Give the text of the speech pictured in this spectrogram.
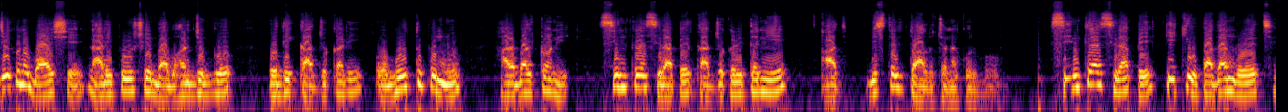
যে কোনো বয়সে নারী পুরুষের ব্যবহারযোগ্য, অধিক কার্যকারী ও গুরুত্বপূর্ণ হার্বাল টনিক সিনক্রা সিরাপের কার্যকারিতা নিয়ে আজ বিস্তারিত আলোচনা করব। সিনক্রা সিরাপে কি কি উপাদান রয়েছে,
